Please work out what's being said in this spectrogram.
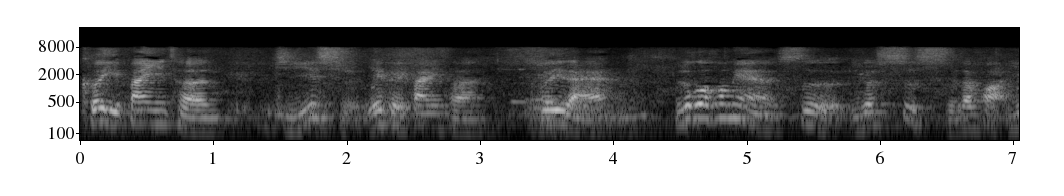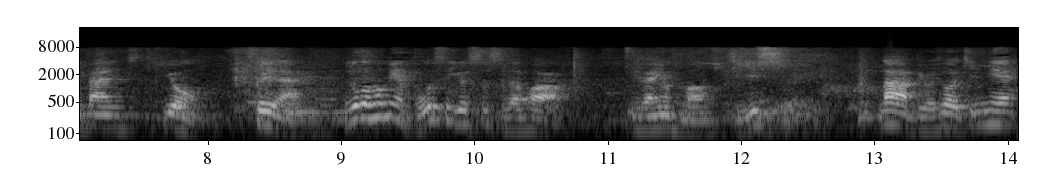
可以翻译成即使，也可以翻译成虽然。如果后面是一个事实的话，一般用虽然；如果后面不是一个事实的话，一般用什么？即使。那比如说今天，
